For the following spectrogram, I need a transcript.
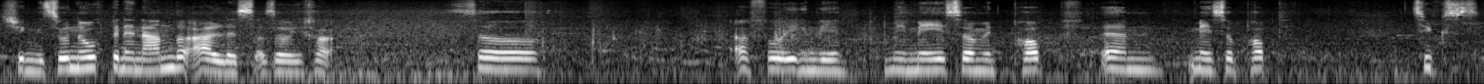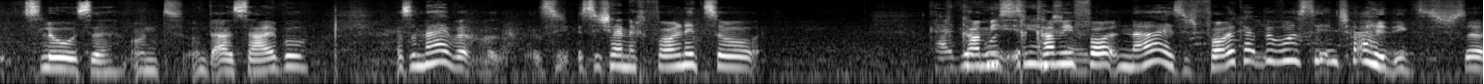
ist irgendwie so nah beieinander alles. Also ich habe so angefangen, irgendwie mich mehr so mit Pop, ähm, mehr so Pop Zeugs zu hören und, und auch selber. Also nein, es ist- eigentlich voll nicht so, Keine ich kann mich, ich bewusste kann mich voll, nein, es ist voll keine bewusste Entscheidung. Es ist so,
